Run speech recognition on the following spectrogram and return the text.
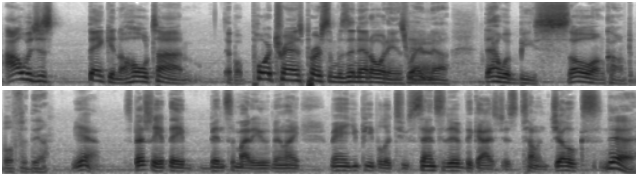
I was just thinking the whole time. If a poor trans person was in that audience right Yeah. now, that would be so uncomfortable for them. Yeah. Especially if they've been somebody who's been like, man, you people are too sensitive. The guy's just telling jokes. Yeah.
